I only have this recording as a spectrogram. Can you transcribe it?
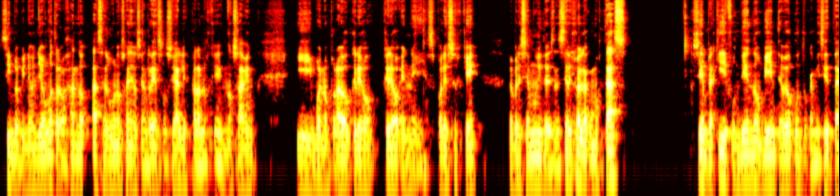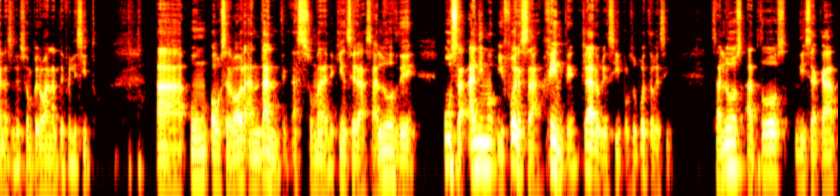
simple opinión. Yo vengo trabajando hace algunos años en redes sociales, para los que no saben, y bueno, por algo creo, creo en ellas. Por eso es que me parece muy interesante. Sergio, hola, ¿cómo estás? Siempre aquí difundiendo. Bien, te veo con tu camiseta de la selección peruana, te felicito. A un observador andante, a su madre, ¿quién será? Saludos de USA, ánimo y fuerza, gente. Claro que sí, por supuesto que sí. Saludos a todos, dice acá,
